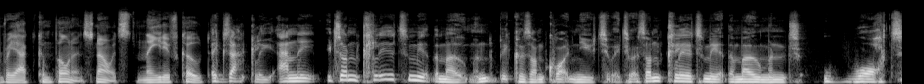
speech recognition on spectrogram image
React components. No, it's native code. Exactly, and it, it's unclear to me at the moment because I'm quite new to it. So it's unclear to me at the moment what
